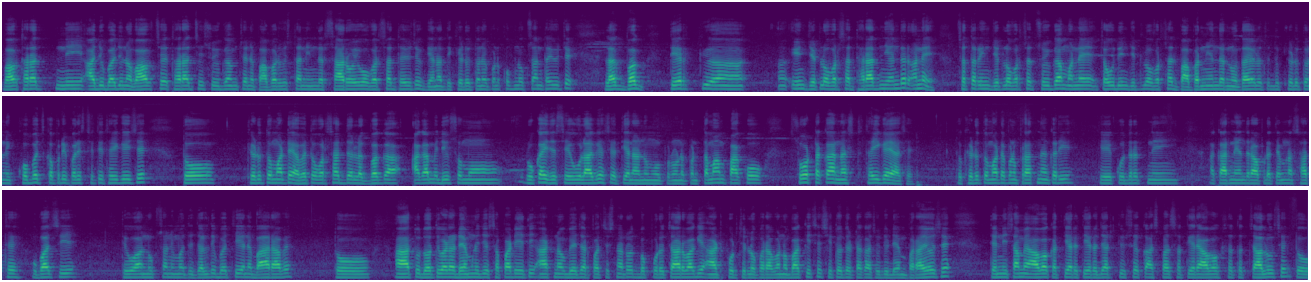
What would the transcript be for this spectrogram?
વાવ થરાદની આજુબાજુના વાવ છે, થરાદ છે, સુઈગામ છે અને ભાભર વિસ્તારની અંદર સારો એવો વરસાદ થયો છે, જેનાથી ખેડૂતોને પણ ખૂબ નુકસાન થયું છે. લગભગ તેર ઇંચ જેટલો વરસાદ થરાદની અંદર અને સત્તર ઇંચ જેટલો વરસાદ સુઈગામ અને ચૌદ ઇંચ જેટલો વરસાદ ભાભરની અંદર નોંધાયેલો છે. તો ખેડૂતોની ખૂબ જ કપરી પરિસ્થિતિ થઈ ગઈ છે. તો ખેડૂતો માટે હવે તો વરસાદ લગભગ આગામી દિવસોમાં રોકાઈ જશે એવું લાગે છે. અત્યારના અનુભવ પ્રમાણે પણ તમામ પાકો સો ટકા નષ્ટ થઈ ગયા છે. તો ખેડૂતો માટે પણ પ્રાર્થના કરીએ કે કુદરતની આ કારની અંદર આપણે તેમના સાથે ઊભા છીએ. તેઓ આ નુકસાનીમાંથી જલ્દી બચી અને બહાર આવે. તો આ હતું દોતીવાડા ડેમની જે સપાટી હતી આઠ નવ બે હજાર પચીસના રોજ બપોરે ચાર વાગે આઠ ફૂટ જેટલો ભરાવાનો બાકી છે. સિત્તોતેર ટકા સુધી ડેમ ભરાયો છે. તેની સામે આવક અત્યારે તેર હજાર ક્યુસેક આસપાસ અત્યારે આવક સતત ચાલુ છે. તો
